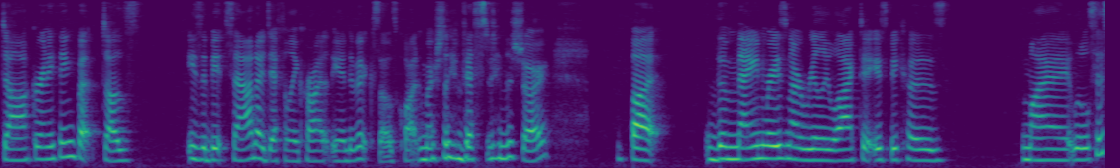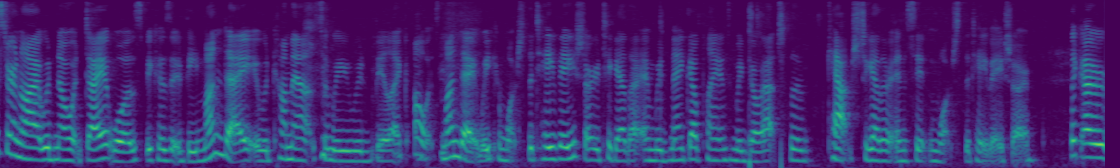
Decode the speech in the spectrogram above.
dark or anything, but does is a bit sad. I definitely cried at the end of it because I was quite emotionally invested in the show. But the main reason I really liked it is because my little sister and I would know what day it was because it would be Monday. It would come out, so we would be like, "Oh, it's Monday. We can watch the TV show together." And we'd make our plans, and we'd go out to the couch together and sit and watch the TV show. Like I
